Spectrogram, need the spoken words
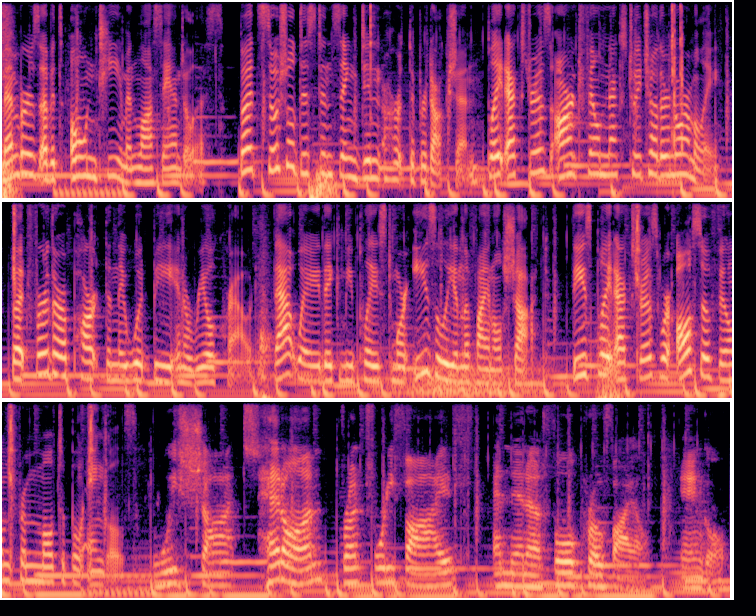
members of its own team in Los Angeles. But social distancing didn't hurt the production. Plate extras aren't filmed next to each other normally, but further apart than they would be in a real crowd. That way, they can be placed more easily in the final shot. These plate extras were also filmed from multiple angles. We shot head on, front 45, and then a full profile angle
